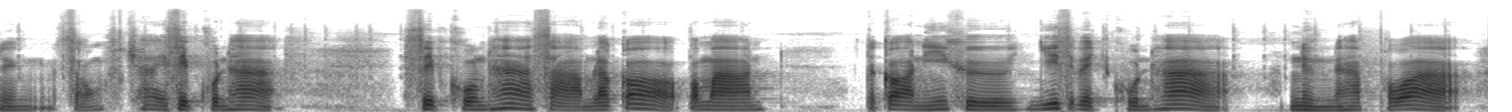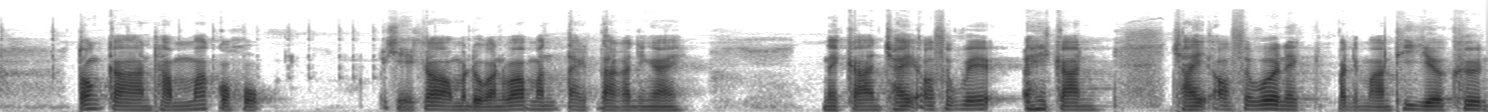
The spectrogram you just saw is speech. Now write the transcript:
หนึ่งสองใช่ 10คูณ5 10คูณ5 3 แล้วก็ประมาณแล้วก็อันนี้คือ 21คูณ5 1 นะครับ เพราะว่าต้องการทำมากกว่า 6 โอเคก็มาดูกันว่ามันแตกต่างกันยังไง ในการใช้ observer ให้การใช้ observer ในปริมาณที่เยอะขึ้น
